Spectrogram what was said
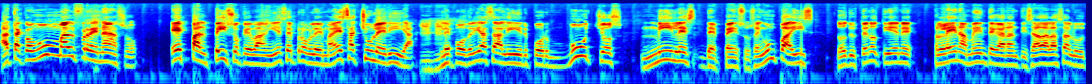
hasta con un mal frenazo, es para el piso que van. Y ese problema, esa chulería, le podría salir por muchos miles de pesos. En un país donde usted no tiene plenamente garantizada la salud,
